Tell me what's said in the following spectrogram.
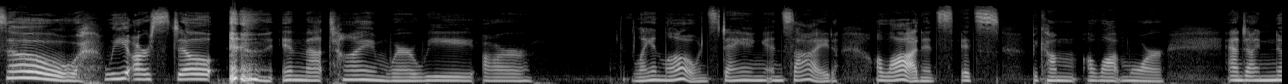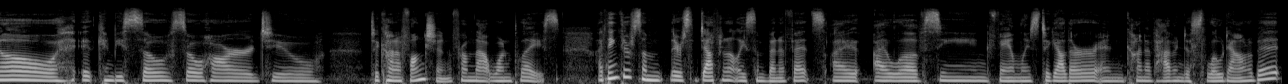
So we are still in that time where we are laying low and staying inside a lot and it's it's become a lot more and i know it can be so so hard to to kind of function from that one place. I think there's some there's definitely some benefits. I I love seeing families together and kind of having to slow down a bit.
